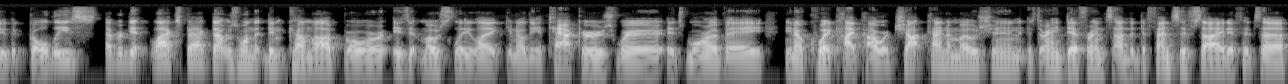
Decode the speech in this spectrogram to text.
do the goalies ever get lax back? That was one that didn't come up, or is it mostly like you know the attackers where it's more of a you know quick, high powered shot kind of motion? Is there any difference on the defensive side if it's a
